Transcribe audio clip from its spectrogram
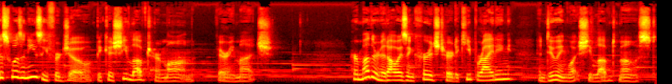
This wasn't easy for Jo because she loved her mom very much. Her mother had always encouraged her to keep writing and doing what she loved most.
